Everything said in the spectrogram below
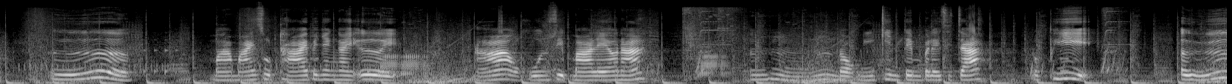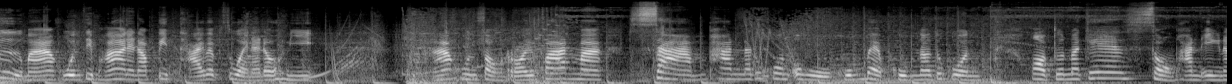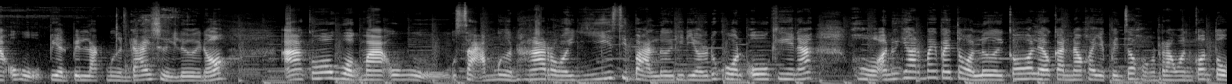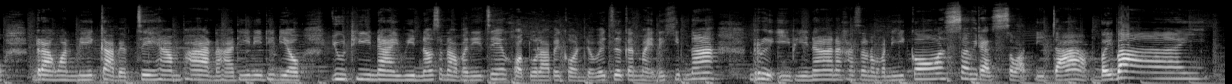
เออมาไม้สุดท้ายเป็นยังไงเอ่ย อ้าวคูณ10มาแล้วนะ อือหือดอกนี้กินเต็มไปเลยสิจ๊ะลูกพี่ เออมาคูณ 15เนี่ยนะ ปิดท้ายแบบสวยนะดอกนี้15คูณ200 ฟาดมา 3,000 นะทุกคน โอ้โห คุ้มแบบคุ้มนะทุกคน หอบทุนมาแค่ 2,000 เองนะ โอ้โห เปลี่ยนเป็นหลักหมื่นได้เฉยเลยเนาะ อะก็บวกมาโอ้โห3,520บาทเลยทีเดียวทุกคนโอเคนะ ขออนุญาตไม่ไปต่อเลยก็แล้วกันนะใครอยากเป็นเจ้าของรางวัลก้อนโต รางวัลเมกาแบบเจห้ามพลาดนะคะ ที่นี่ที่เดียว UT 9 Win เนาะสำหรับวันนี้เจขอตัวลาไปก่อนเดี๋ยวไว้เจอกันใหม่ในคลิปหน้า หรือ EP หน้านะคะสำหรับวันนี้ก็สวัสดีสวัสดีจ้าบ๊ายบาย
